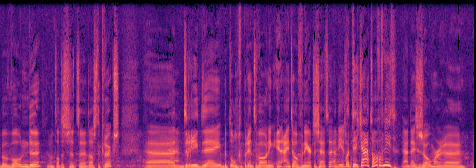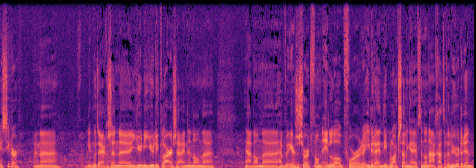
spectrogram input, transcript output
bewoonde, want dat is, het, dat is de crux, eh, 3D beton geprinte woning in Eindhoven neer te zetten. En die is Wordt dit jaar toch, of niet? ja, deze zomer eh, is die er. En eh, die moet ergens in juni, juli klaar zijn. En dan, ja, dan hebben we eerst een soort van inloop voor iedereen die belangstelling heeft. En daarna gaat er een huur erin.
